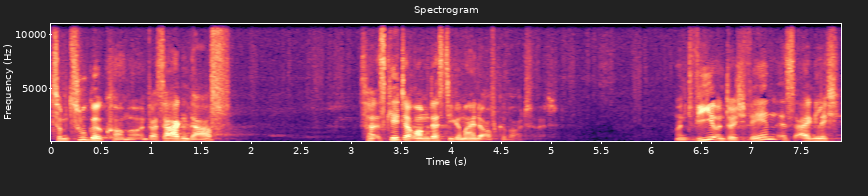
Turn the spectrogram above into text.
zum Zuge komme und was sagen darf, sondern es geht darum, dass die Gemeinde aufgebaut wird. Und wie und durch wen ist eigentlich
